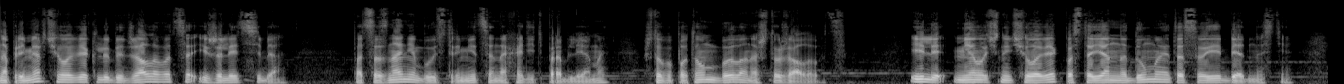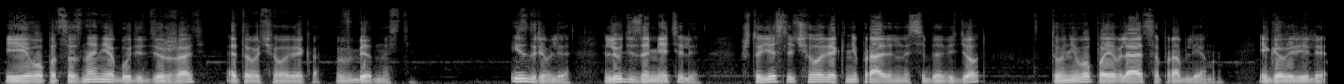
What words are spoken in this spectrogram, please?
Например, человек любит жаловаться и жалеть себя. Подсознание будет стремиться находить проблемы, чтобы потом было на что жаловаться. Или мелочный человек постоянно думает о своей бедности, и его подсознание будет держать этого человека в бедности. Издревле люди заметили, что если человек неправильно себя ведет, то у него появляются проблемы, и говорили,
